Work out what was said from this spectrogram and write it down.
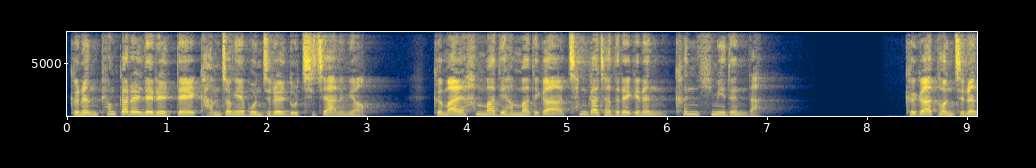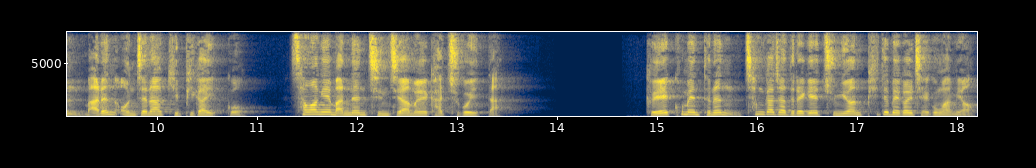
그는 평가를 내릴 때 감정의 본질을 놓치지 않으며 그 말 한마디 한마디가 참가자들에게는 큰 힘이 된다. 그가 던지는 말은 언제나 깊이가 있고 상황에 맞는 진지함을 갖추고 있다. 그의 코멘트는 참가자들에게 중요한 피드백을 제공하며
